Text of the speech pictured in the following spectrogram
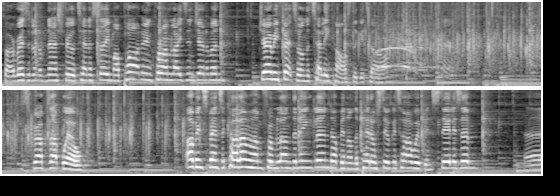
but a resident of Nashville, Tennessee, my partner in crime, ladies and gentlemen, Jeremy Fetzer on the Telecaster guitar. He scrubs up well. I've been Spencer Cullum. I'm from London, England. I've been on the pedal steel guitar. We've been Steelism. Uh,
